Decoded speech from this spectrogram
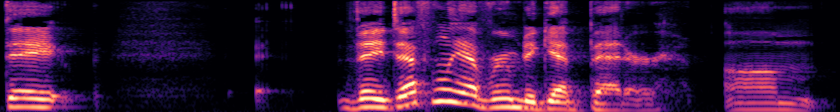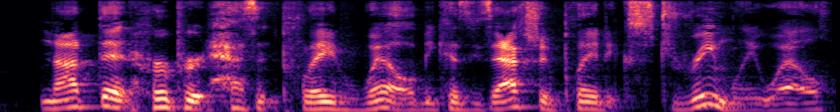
they they definitely have room to get better. Um, not that Herbert hasn't played well because he's actually played extremely well,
